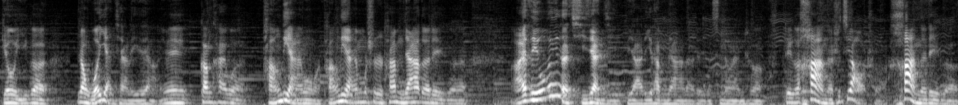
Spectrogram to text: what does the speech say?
给我一个。让我眼前一亮，因为刚开过唐 DM 嘛，唐 DM 是他们家的这个 SUV 的旗舰级，比亚迪他们家的这个新能源车。这个汉呢是轿车，汉的这个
